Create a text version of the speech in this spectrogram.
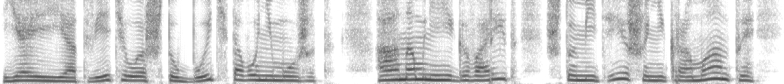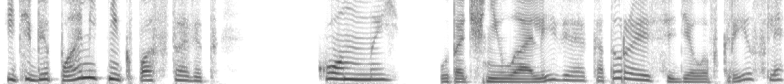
Я ей ответила, что быть того не может, а она мне и говорит, что мятеж и некроманты и тебе памятник поставят. «Конный», — уточнила Оливия, которая сидела в кресле,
